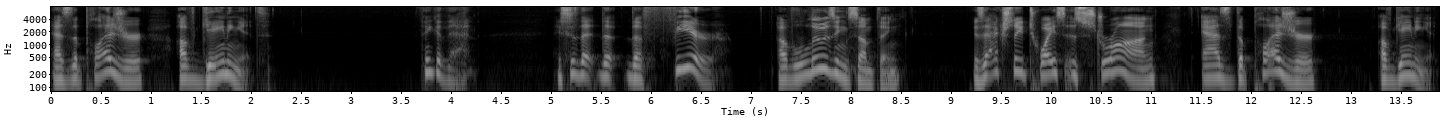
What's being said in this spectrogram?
as the pleasure of gaining it. Think of that. He says that the, the fear of losing something is actually twice as strong as the pleasure of gaining it.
